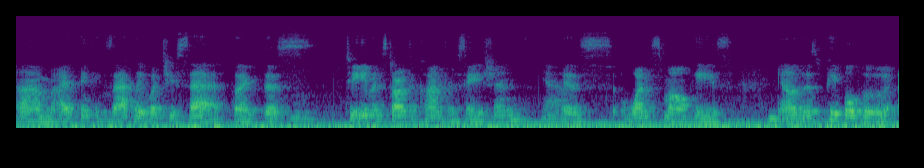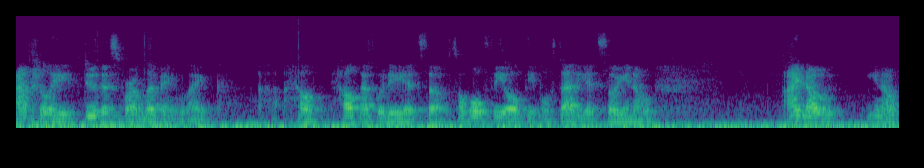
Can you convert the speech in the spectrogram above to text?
Um, I think exactly what you said. Like this, Mhm. To even start the conversation Yeah. is one small piece. You know, Mhm. there's people who actually do this for a living, like health health equity. It's a it's a whole field. People study it. So you know, I know you know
